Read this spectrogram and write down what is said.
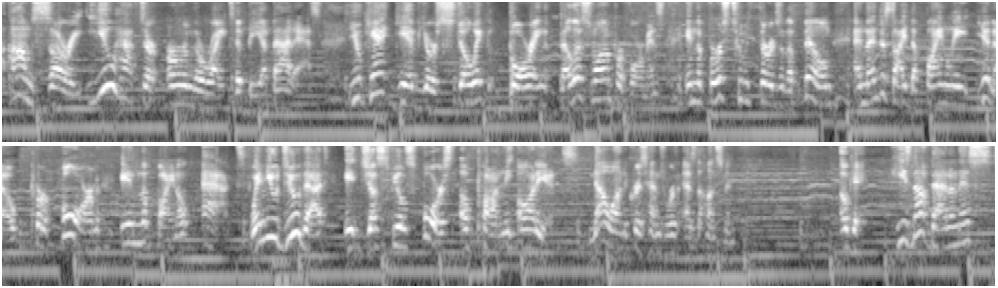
I'm sorry, you have to earn the right to be a badass. You can't give your stoic, boring Bella Swan performance in the first two thirds of the film and then decide to finally, you know, perform in the final act. When you do that, it just feels forced upon the audience. Now on to Chris Hemsworth as the huntsman. Okay, he's not bad on this.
